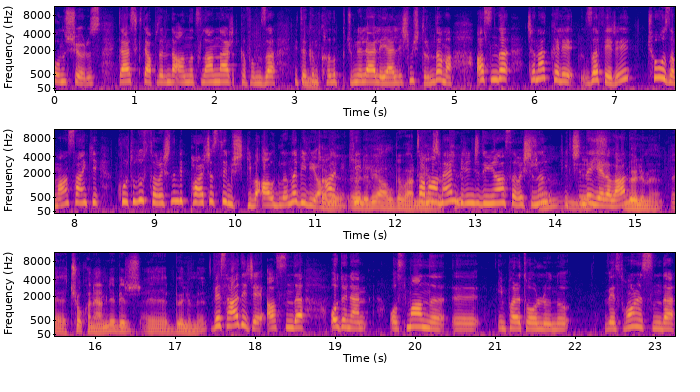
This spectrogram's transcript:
konuşuyoruz. Ders kitaplarında anlatılanlar kafamıza bir takım kalıp cümlelerle yerleşmiş durumda ama aslında Çanakkale zaferi çoğu zaman sanki Kurtuluş Savaşı'nın bir parçasıymış gibi algılanabiliyor. Tabii Halbuki öyle bir algı var tamamen. Birinci Dünya Savaşı'nın içinde yer alan bölümü. Evet çok önemli bir e, bölümü. ve sadece aslında o dönem Osmanlı e, İmparatorluğunu ve sonrasında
